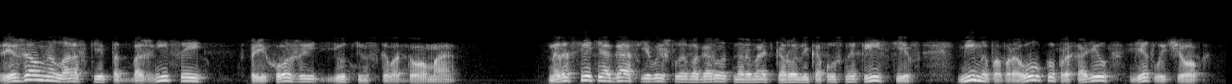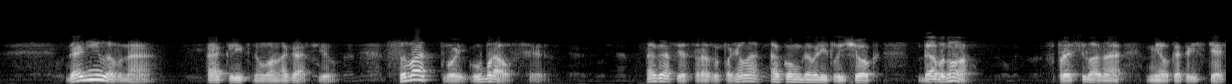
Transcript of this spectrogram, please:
лежал на лавке под божницей, прихожей Юткинского дома. На рассвете Агафья вышла в огород нарвать корове капустных листьев. Мимо по проулку проходил дед Лычок. «Даниловна!» — окликнул он Агафью. «Сват твой убрался!» Агафья сразу поняла, о ком говорит Лычок. «Давно?» — спросила она, мелко крестясь.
